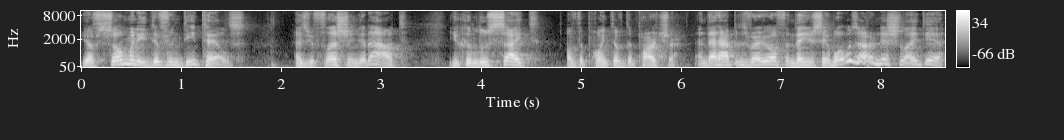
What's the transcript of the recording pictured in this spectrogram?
You have so many different details as you're fleshing it out you can lose sight of the point of departure. And that happens very often. Then you say, What was our initial idea?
